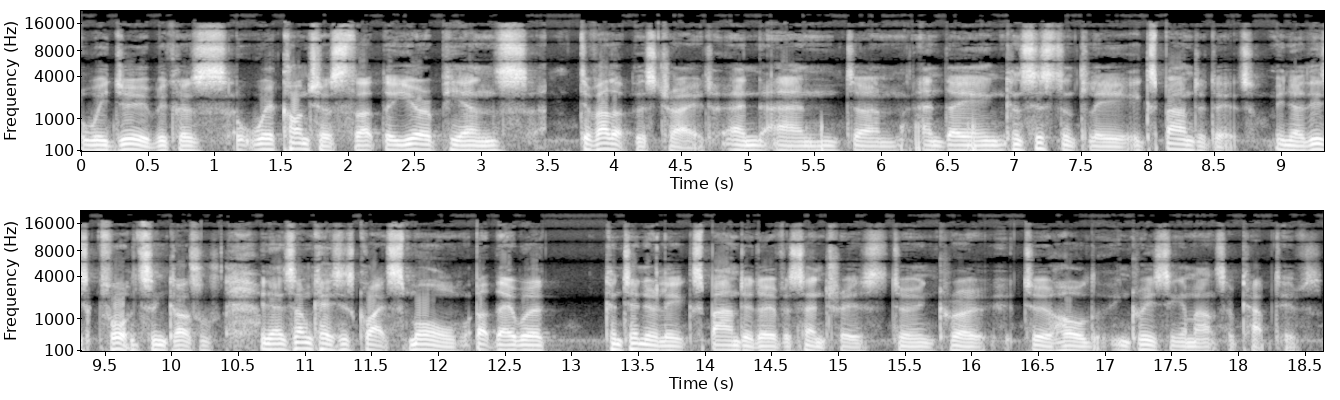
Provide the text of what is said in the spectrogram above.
we do because we're conscious that the Europeans developed this trade and and um, and they consistently expanded it. You know, these forts and castles, you know, in some cases quite small, but they were continually expanded over centuries to to hold increasing amounts of captives.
